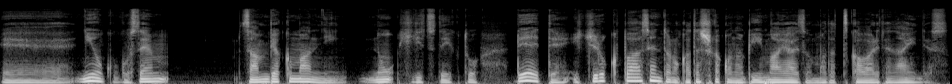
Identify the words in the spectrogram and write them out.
えー、2億5000 300万人の比率でいくと、0.16%の方しかこの Be My Eyes をまだ使われてないんです。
